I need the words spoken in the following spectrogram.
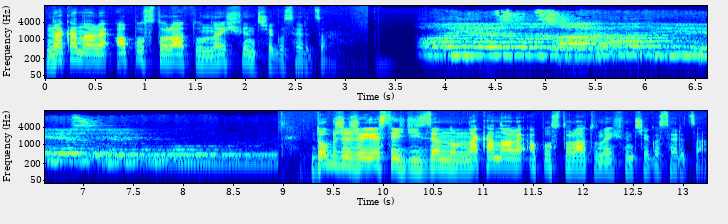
na kanale Apostolatu Najświętszego Serca. Dobrze, że jesteś dziś ze mną na kanale Apostolatu Najświętszego Serca.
